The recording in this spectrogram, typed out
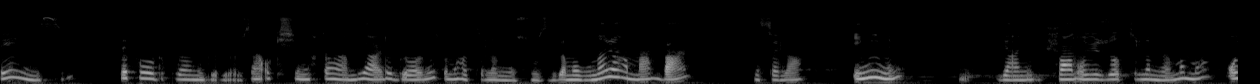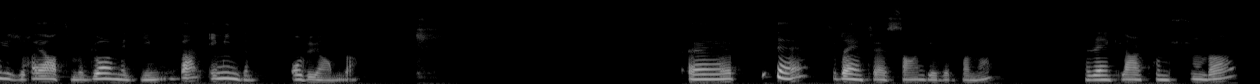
beynimizin depoladıklarını görüyoruz. Yani o kişiyi muhtemelen bir yerde gördünüz ama hatırlamıyorsunuz gibi. Ama buna rağmen ben mesela eminim yani şu an o yüzü hatırlamıyorum ama o yüzü hayatımda görmediğimden emindim o rüyamda. Ee, bir de şu da enteresan gelir bana. Renkler konusunda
